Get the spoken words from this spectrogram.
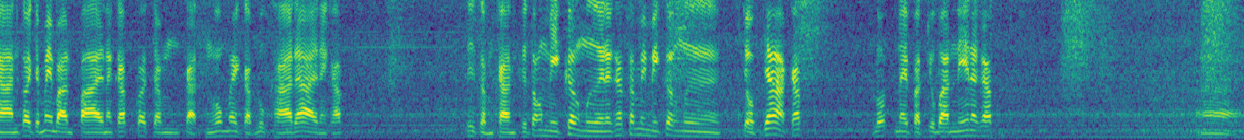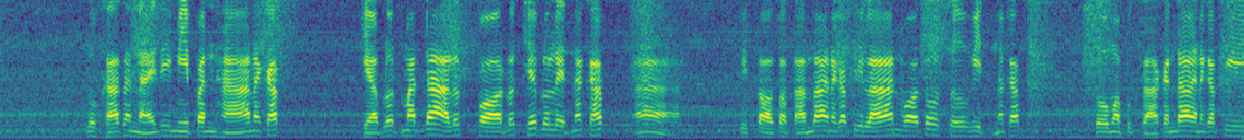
งานก็จะไม่บานปลายนะครับ ก็จำกัดงบให้กับลูกค้าได้นะครับ ที่สำคัญคือต้องมีเครื่องมือนะครับ ถ้าไม่มีเครื่องมือจบยากครับรถในปัจจุบันนี้นะครับอ่า ลูกค้าท่านไหนที่มีปัญหานะครับ เกี่ยวกับรถมาด้ารถฟอร์ดรถเชฟโรเลตนะครับอ่าติดต่อสอบถามได้นะครับที่ร้านวอ t ต r เซอร์วิสนะครับโทรมาปรึกษากันได้นะครับที่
